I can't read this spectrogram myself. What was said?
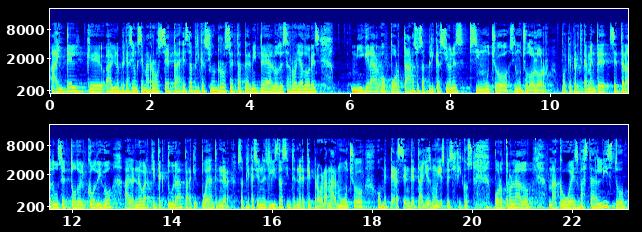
a Intel que hay una aplicación que se llama Rosetta. Esta aplicación Rosetta permite a los desarrolladores migrar o portar sus aplicaciones sin mucho, sin mucho dolor porque prácticamente se traduce todo el código a la nueva arquitectura para que puedan tener sus aplicaciones listas sin tener que programar mucho o meterse en detalles muy específicos. Por otro lado, macOS va a estar listo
